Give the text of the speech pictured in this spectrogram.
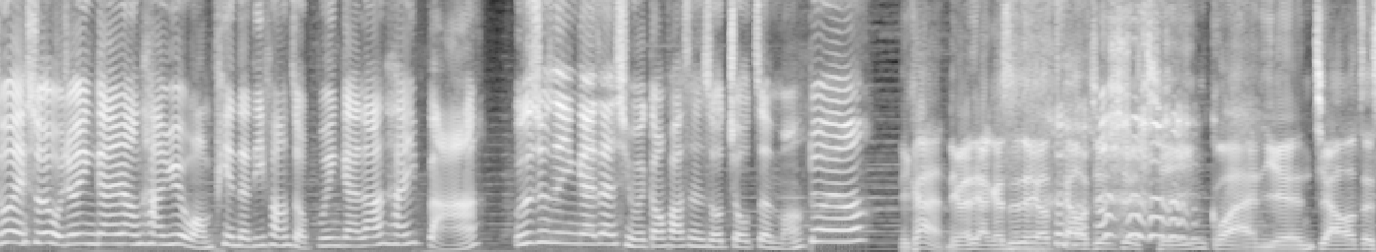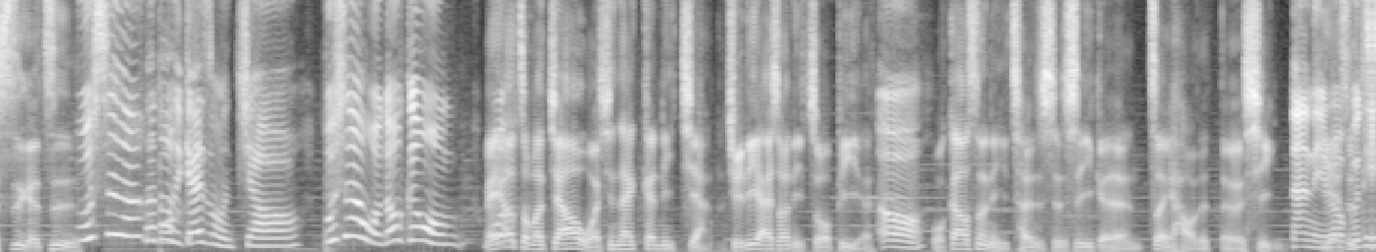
对，所以我就应该让他越往偏的地方走，不应该拉他一把。不是就是应该在行为刚发生的时候纠正吗？对啊。你看，你们两个是不是又跳进去“勤管严教”这四个字？不是啊，那到底该怎么教？不是啊，我都跟我没有怎么教。我现在跟你讲，举例来说，你作弊了。哦，我告诉你，诚实是一个人最好的德性。那你若不听，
